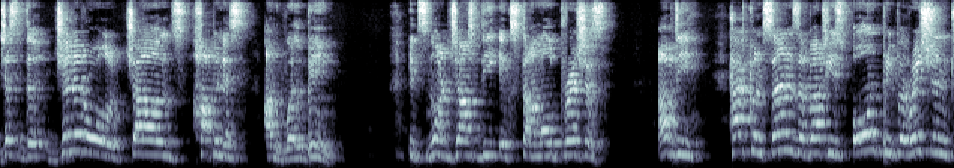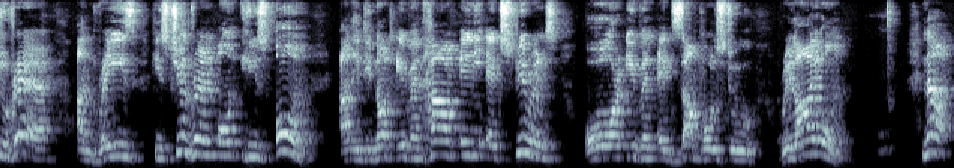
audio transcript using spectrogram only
just the general child's happiness and well-being. It's not just the external pressures. Abdi had concerns about his own preparation to rear and raise his children on his own and he did not even have any experience or even examples to rely on. Now,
